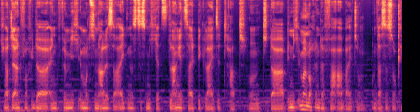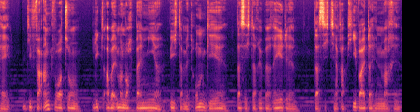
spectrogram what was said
ich hatte einfach wieder ein für mich emotionales Ereignis, das mich jetzt lange Zeit begleitet hat. Und da bin ich immer noch in der Verarbeitung. Und das ist okay. Die Verantwortung liegt aber immer noch bei mir, wie ich damit umgehe, dass ich darüber rede, dass ich Therapie weiterhin mache.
